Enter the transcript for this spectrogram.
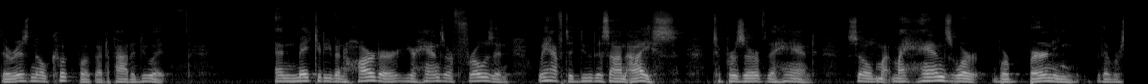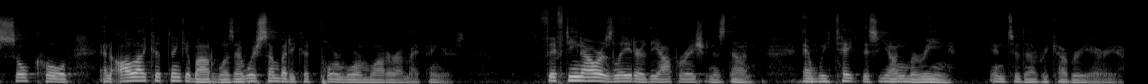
There is no cookbook of how to do it. And make it even harder, your hands are frozen. We have to do this on ice to preserve the hand. So my, my hands were, were burning. They were so cold. And all I could think about was, I wish somebody could pour warm water on my fingers. 15 hours later, the operation is done. And we take this young Marine into the recovery area.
